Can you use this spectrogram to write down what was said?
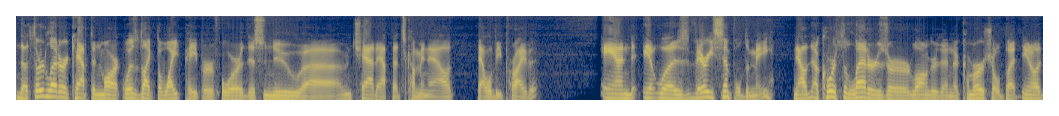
the third letter of Captain Mark was like the white paper for this new uh, chat app that's coming out that will be private, and it was very simple to me. Now, of course, the letters are longer than the commercial, but you know. It,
